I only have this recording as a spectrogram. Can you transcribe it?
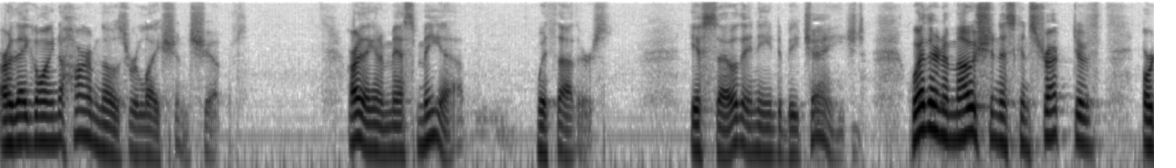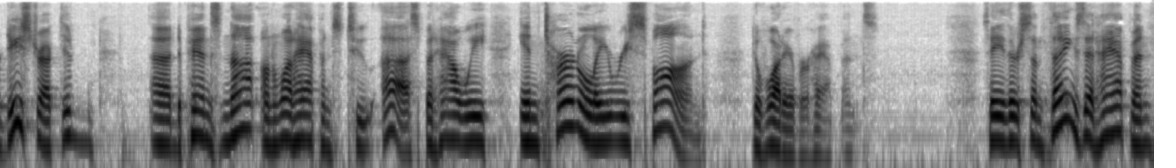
Are they going to harm those relationships? Are they going to mess me up with others? If so, they need to be changed. Whether an emotion is constructive or destructive uh, depends not on what happens to us, but how we internally respond to whatever happens. See, there's some things that happen,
